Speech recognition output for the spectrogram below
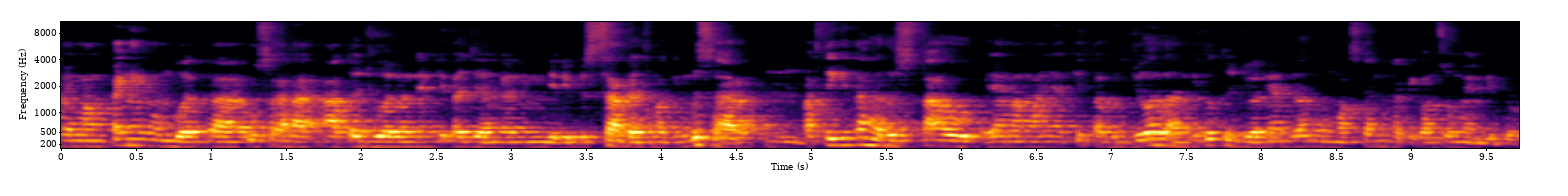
memang pengen membuat uh, usaha atau jualan yang kita jalankan menjadi besar dan semakin besar Hmm. pasti kita harus tahu yang namanya kita berjualan itu tujuannya adalah memuaskan hati konsumen gitu.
